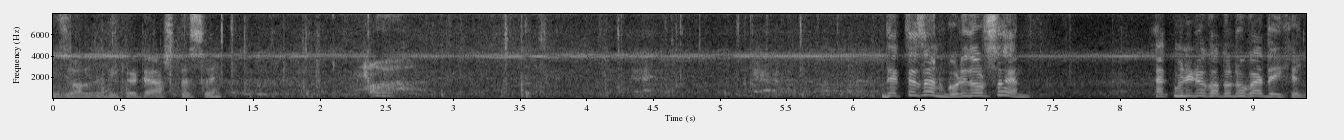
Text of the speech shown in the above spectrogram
এই যে অলরেডি কেটে আসতেছে। দেখতেছেন? ঘড়ি ধরছেন? এক মিনিটে কতটুকু হয় দেখেন।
